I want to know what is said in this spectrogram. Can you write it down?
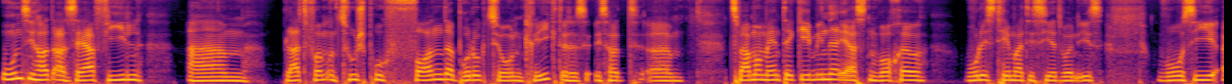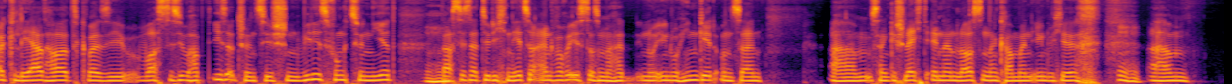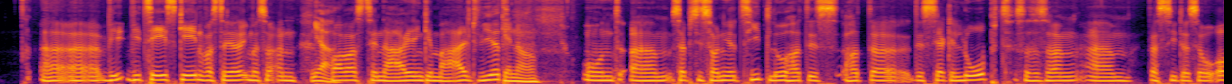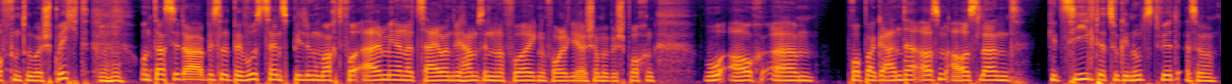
Und sie hat auch sehr viel ähm, Plattform und Zuspruch von der Produktion gekriegt. Also es, es hat ähm, zwei Momente gegeben in der ersten Woche, wo das thematisiert worden ist, wo sie erklärt hat, quasi, was das überhaupt ist, eine Transition, wie das funktioniert, mhm. dass es natürlich nicht so einfach ist, dass man halt nur irgendwo hingeht und sein, ähm, sein Geschlecht ändern lässt und dann kann man irgendwelche mhm. ähm, äh, äh WCs gehen, was da ja immer so an ja. Horrorszenarien gemalt wird. Genau. Und ähm, selbst die Sonja Zietlow hat das, hat uh, das sehr gelobt, sozusagen, ähm, dass sie da so offen drüber spricht mhm. und dass sie da ein bisschen Bewusstseinsbildung macht, vor allem in einer Zeit, und wir haben es in einer vorigen Folge ja schon mal besprochen, wo auch ähm, Propaganda aus dem Ausland gezielt dazu genutzt wird, also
